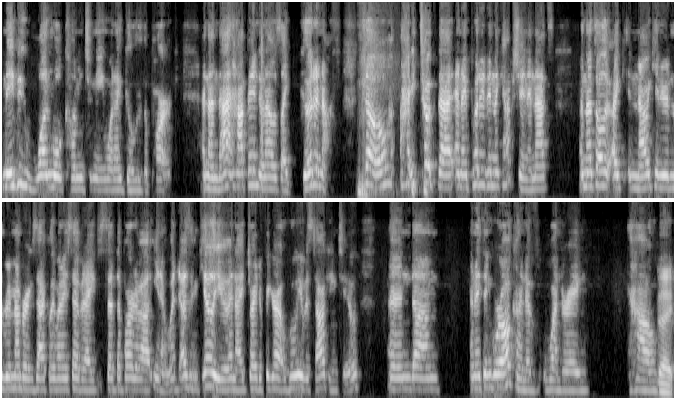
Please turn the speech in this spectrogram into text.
Maybe one will come to me when I go to the park. And then that happened, and I was like, good enough. So I took that and I put it in the caption, and that's and that's all I now I can't even remember exactly what I said, but I said the part about you know what doesn't kill you, and I tried to figure out who he was talking to, and um, and I think we're all kind of wondering how right.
